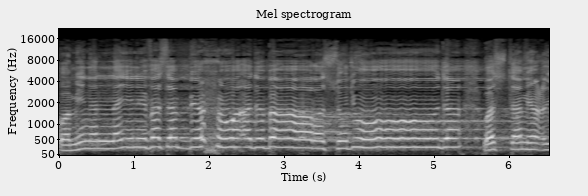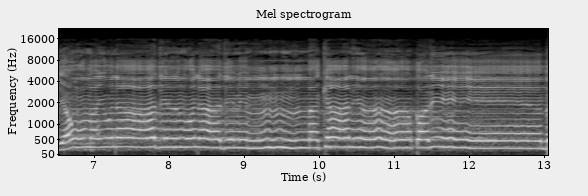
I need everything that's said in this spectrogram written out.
ومن الليل فسبح وأدبار السجود واستمع يوم ينادي المناد من مكان قريب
